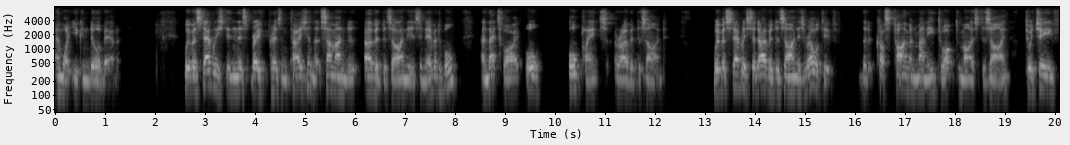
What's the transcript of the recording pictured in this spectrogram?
and what you can do about it. We've established in this brief presentation that some under, over design is inevitable and that's why all, all plants are over designed. We've established that over design is relative, that it costs time and money to optimize design to achieve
